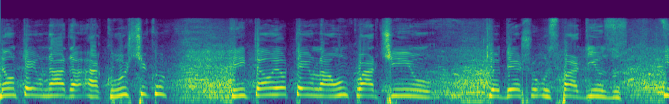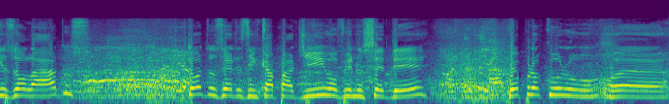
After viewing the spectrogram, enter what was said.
não tenho nada acústico, então eu tenho lá um quartinho que eu deixo os pardinhos isolados, todos eles encapadinhos, ouvindo CD. Eu procuro, ah,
